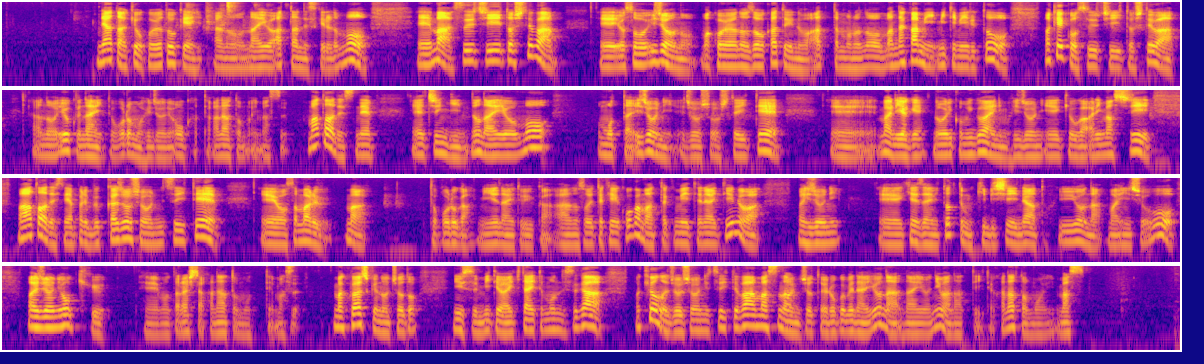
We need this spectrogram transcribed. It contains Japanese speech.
で、あとは今日雇用統計、あの、内容あったんですけれども、えー、まあ、数値としては、えー、予想以上の、まあ、雇用の増加というのはあったものの、まあ、中身見てみると、まあ、結構数値としては、あの、良くないところも非常に多かったかなと思います。まあ、とはですね、え、賃金の内容も思った以上に上昇していて、えー、まあ、利上げ、乗り込み具合にも非常に影響がありますし、まあ、あとはですね、やっぱり物価上昇について、えー、収まる、まあ、ところが見えないというか、あの、そういった傾向が全く見えてないというのは、まあ、非常に、えー、経済にとっても厳しいなというような、まあ、印象を、まあ、非常に大きく、え、もたらしたかなと思っています。まあ、詳しく後ほどニュース見てはいきたいと思うんですが、まあ、今日の上昇については、まあ、素直にちょっと喜べないような内容にはなっていたかなと思います。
